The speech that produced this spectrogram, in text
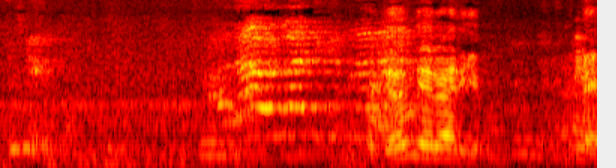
ഇത് ശരി മറ്റേതും ചേരുമായിരിക്കും അല്ലേ ഇഷ്ടപ്പെട്ടോ ഇനി എനിക്ക് അത്തച്ചി ആ- അത്തച്ചി കിട്ടാം. അത്തച്ചി അവസരം. ഇനി ചിറ്റാമൻ, എന്താ പക്ക വന്ന് അല്ലേ?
